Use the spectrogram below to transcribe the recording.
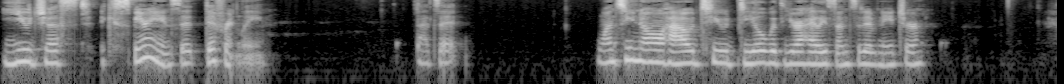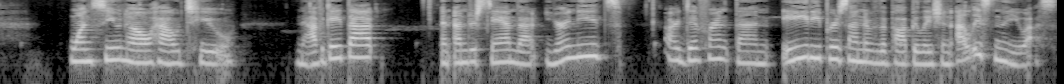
You just experience it differently. That's it. Once you know how to deal with your highly sensitive nature, once you know how to navigate that and understand that your needs are different than 80% of the population, at least in the US.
